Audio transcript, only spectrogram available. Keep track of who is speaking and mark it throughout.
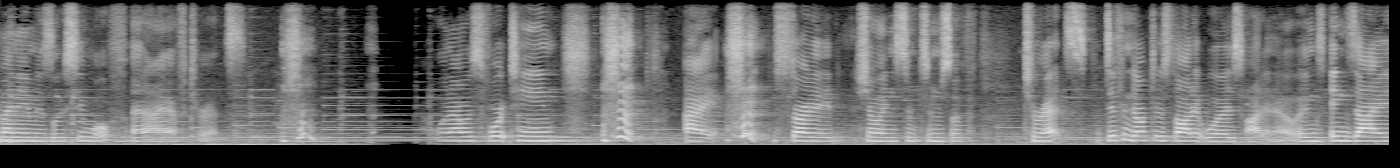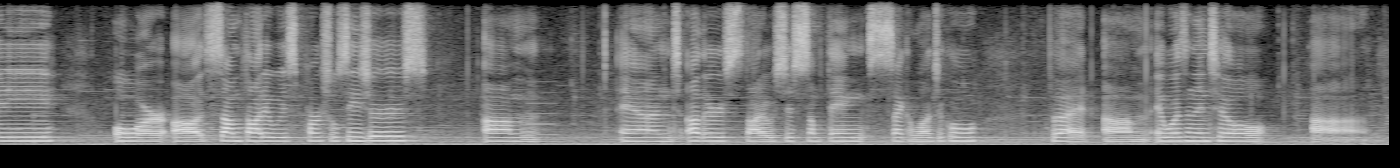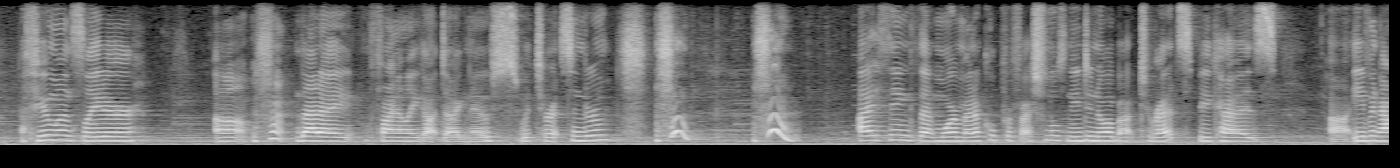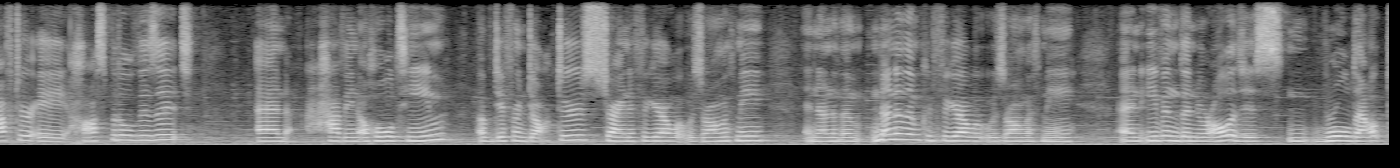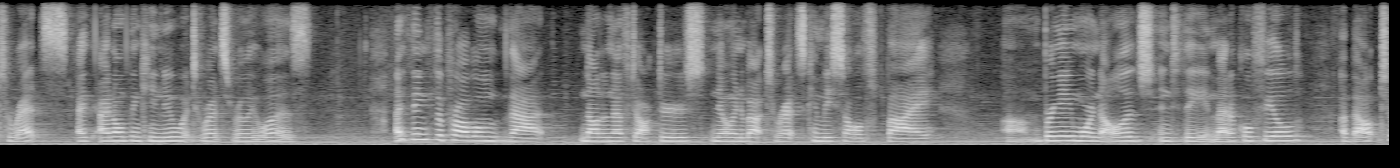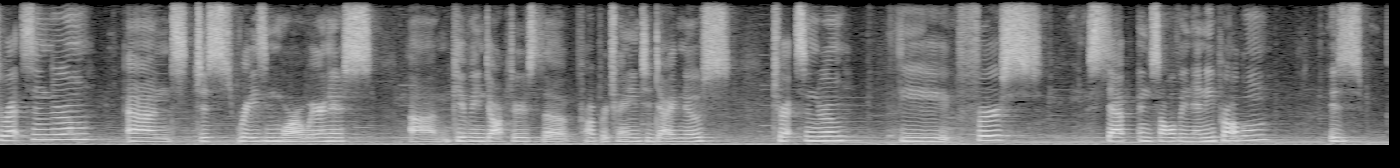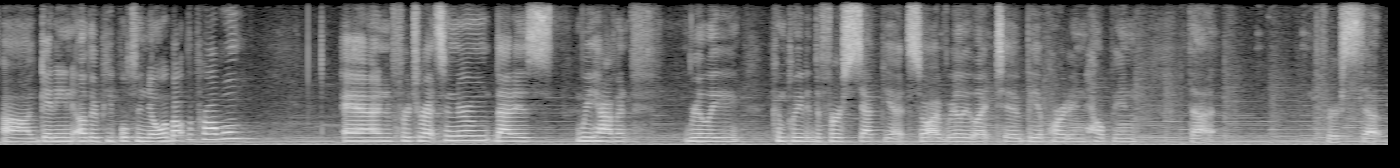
Speaker 1: My name is Lucy Wolf, and I have Tourette's. when I was 14, I started showing symptoms of Tourette's. Different doctors thought it was, I don't know, anxiety, or uh, some thought it was partial seizures, um, and others thought it was just something psychological. But um, it wasn't until uh, a few months later um, that I finally got diagnosed with Tourette syndrome. I think that more medical professionals need to know about Tourette's because uh, even after a hospital visit and having a whole team of different doctors trying to figure out what was wrong with me, and none of them none of them could figure out what was wrong with me, and even the neurologist ruled out Tourette's. I, I don't think he knew what Tourette's really was. I think the problem that not enough doctors knowing about Tourette's can be solved by um, bringing more knowledge into the medical field about Tourette syndrome and just raising more awareness, um, giving doctors the proper training to diagnose Tourette syndrome. The first step in solving any problem is uh, getting other people to know about the problem. And for Tourette syndrome, that is, we haven't really completed the first step yet, so I'd really like to be a part in helping that first step.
